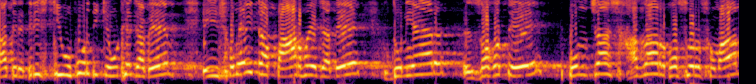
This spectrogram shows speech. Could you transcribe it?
তাদের দৃষ্টি উপর দিকে উঠে যাবে, এই সময়টা পার হয়ে যাবে দুনিয়ার জগতে পঞ্চাশ হাজার বছর সমান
